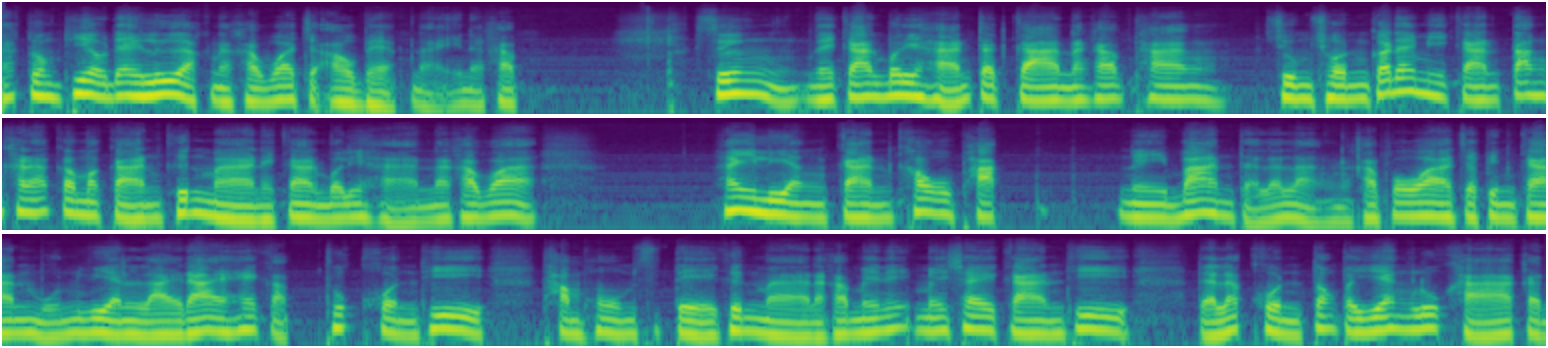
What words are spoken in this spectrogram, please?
นักท่องเที่ยวได้เลือกนะครับว่าจะเอาแบบไหนนะครับ ซึ่งในการบริหารจัดการนะครับทางชุมชนก็ได้มีการตั้งคณะกรรมการขึ้นมาในการบริหารนะครับว่าให้เรียงการเข้าพัก ในบ้านแต่ละหลังนะครับ เพราะว่าจะเป็นการหมุนเวียนรายได้ให้กับ ทุกคนที่ทำโฮมสเตย์ขึ้นมานะครับไม่ไม่ใช่การที่แต่ละคนต้องไปแย่งลูกค้ากัน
